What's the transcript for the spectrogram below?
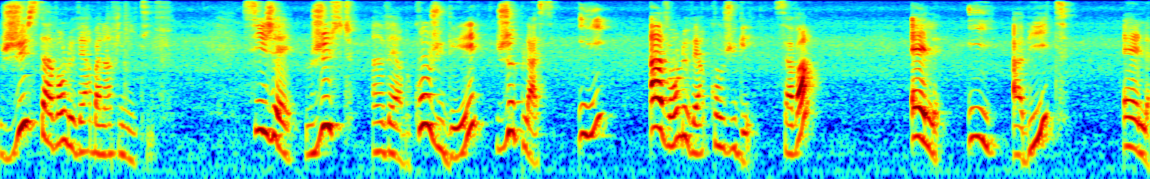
juste avant le verbe à l'infinitif. Si j'ai juste un verbe conjugué, je place i avant le verbe conjugué. Ça va? Elle y habite, elle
